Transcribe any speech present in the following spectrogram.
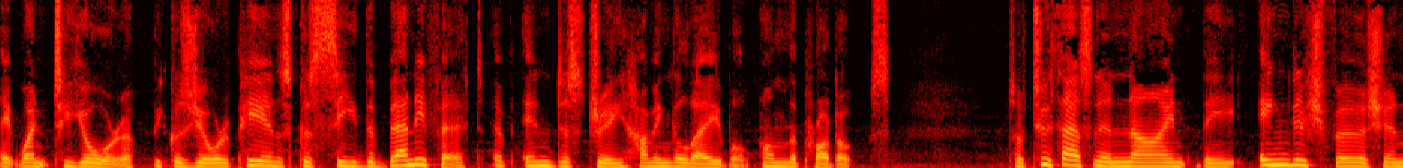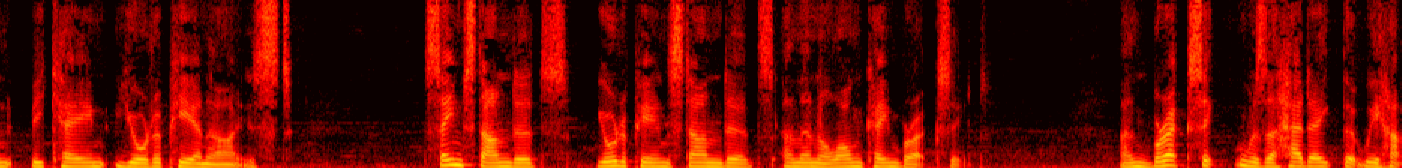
it went to Europe because Europeans could see the benefit of industry having a label on the products. So 2009, the English version became Europeanised. Same standards, European standards, and then along came Brexit. And Brexit was a headache that we had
